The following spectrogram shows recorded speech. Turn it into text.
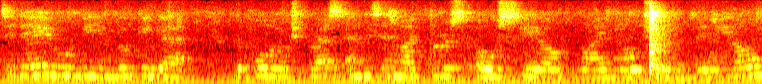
Today we'll be looking at the Polar Express and this is my first O-scale line mounting video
